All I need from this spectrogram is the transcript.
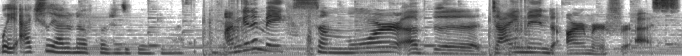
Wait, actually, I don't know if potions of healing can last that long. I'm gonna make some more of the diamond armor for us.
